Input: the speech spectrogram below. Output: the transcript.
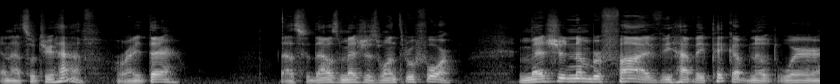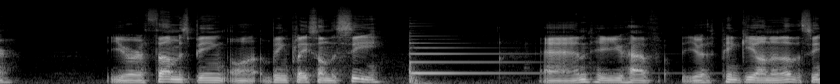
And that's what you have right there. That's that was measures one through four. Measure number five, you have a pickup note where your thumb is being on being placed on the C, and here you have your pinky on another C,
